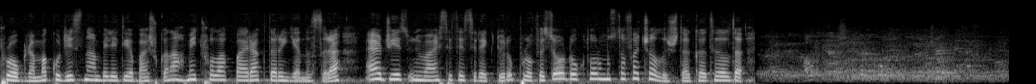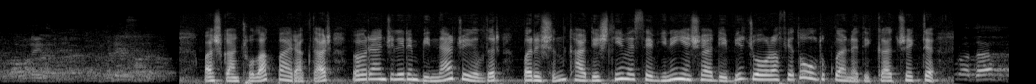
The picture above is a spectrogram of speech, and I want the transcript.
Programa Kocasinan Belediye Başkanı Ahmet Çolak Bayraktar'ın yanı sıra Erciyes Üniversitesi Rektörü Profesör Doktor Mustafa Çalış da katıldı. Başkan Çolak Bayraktar, öğrencilerin binlerce yıldır barışın, kardeşliğin ve sevginin yeşerdiği bir coğrafyada olduklarına dikkat çekti. Burada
